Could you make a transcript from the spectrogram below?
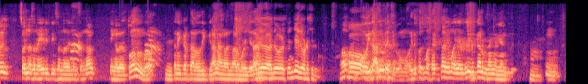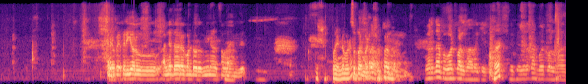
அவள் சொன்ன சொன்ன ஏடிபி சொன்னது என்னன்னு சொன்னால் நீங்கள் அதை துவங்குங்க. திணைக்களத்தால் ஒதுக்கினா நாங்கள் எங்களால் முடிஞ்சது? அது அது செஞ்சு இதை உடைச்சிருக்கும் ஓ இது அதோட வச்சிருவோம் இது இப்போ சும்மா தற்காலிகமா இயங்குது இதுக்கான சங்கம் இயங்குது. அது பெரிய ஒரு அங்கத்தவரை கொண்ட ஒரு மீனவர் சமுதாயம் இது. என்ன மேடம்? சூப்பர் மேடம். இவர் தான் இப்போ இவர் தான் வேட்பாளராக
